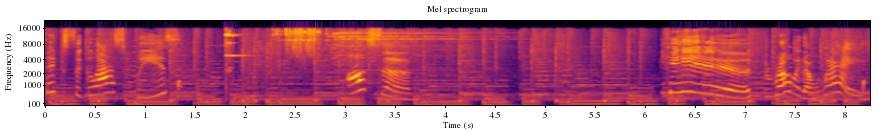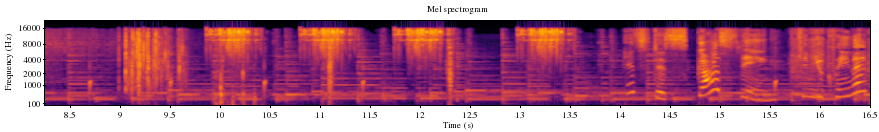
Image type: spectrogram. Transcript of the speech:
Fix the glass, please. Awesome! Throw it away! It's disgusting! Can you clean it?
